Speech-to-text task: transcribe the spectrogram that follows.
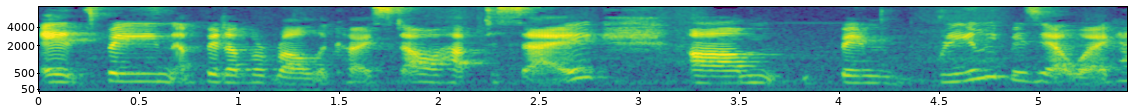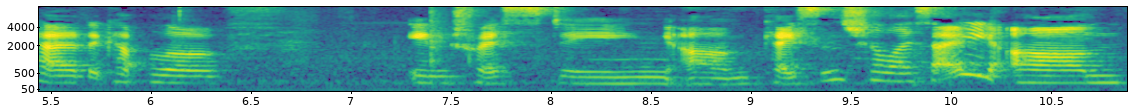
it's been a bit of a roller coaster, I'll have to say. Um, been really busy at work. Had a couple of interesting um, cases, shall I say. Um,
